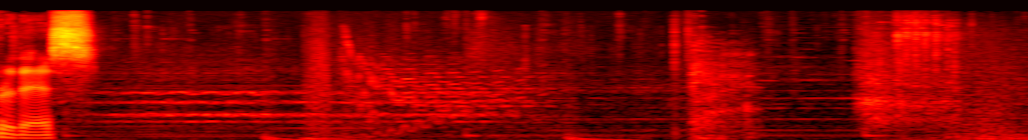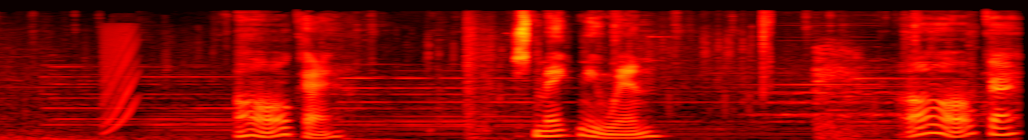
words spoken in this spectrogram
for this. Oh, okay. Just make me win. Oh, okay.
